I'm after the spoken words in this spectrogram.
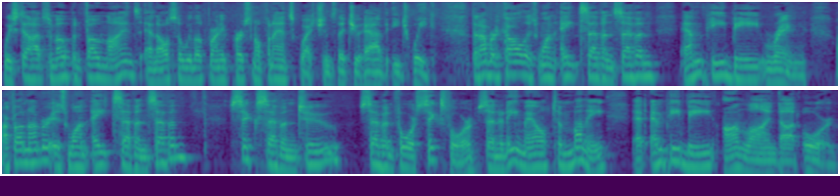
We still have some open phone lines, and also we look for any personal finance questions that you have each week. The number to call is 1 877 MPB Ring. Our phone number is 1 877 672 7464. Send an email to money at mpbonline.org.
